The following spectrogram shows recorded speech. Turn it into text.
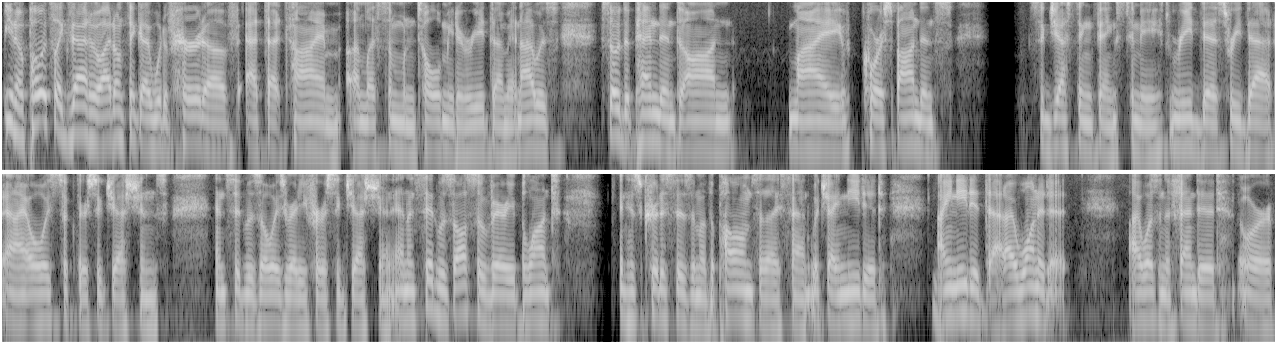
you know poets like that who I don't think I would have heard of at that time unless someone told me to read them. And I was so dependent on my correspondents suggesting things to me read this read that. And i always took their suggestions. And Cid was always ready for a suggestion. And Cid was also very blunt in his criticism of the poems that i sent which i needed. I needed that. I wanted it. I wasn't offended or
